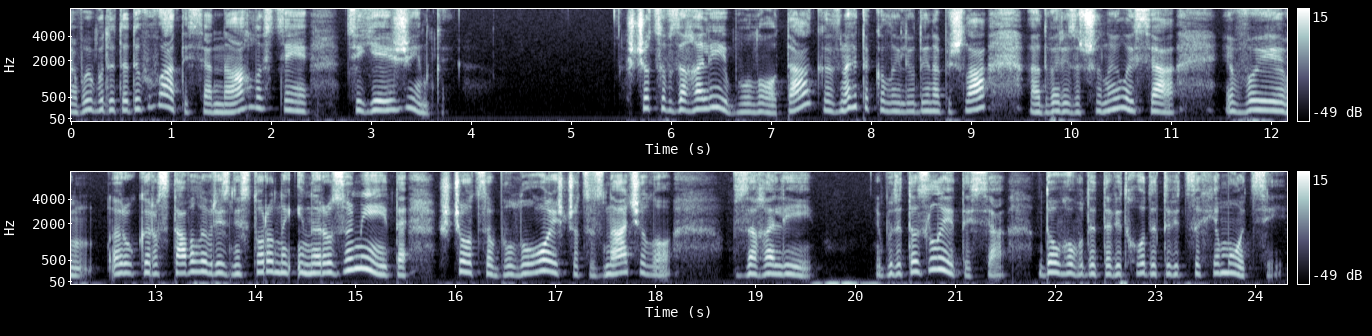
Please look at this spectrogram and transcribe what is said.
А ви будете дивуватися наглості цієї жінки. Що це взагалі було, так? Знаєте, коли людина пішла, двері зачинилися, ви руки розставили в різні сторони і не розумієте, що це було і що це значило взагалі. І будете злитися, довго будете відходити від цих емоцій.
